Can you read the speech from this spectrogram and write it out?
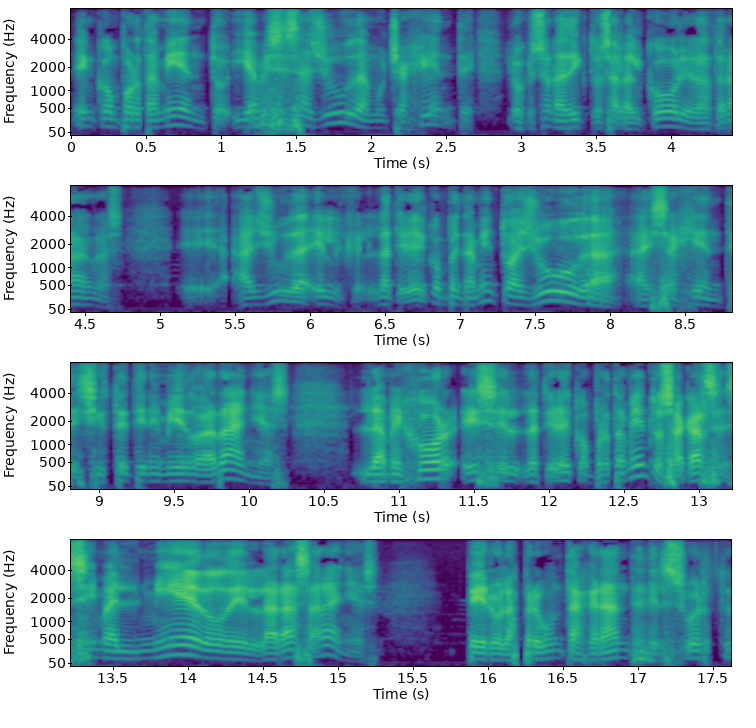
en comportamiento y a veces ayuda a mucha gente, los que son adictos al alcohol y a las drogas. Eh, ayuda, la teoría del comportamiento ayuda a esa gente. Si usted tiene miedo a arañas, la mejor es la teoría del comportamiento, sacarse encima el miedo de las arañas. Pero las preguntas grandes del suerto,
